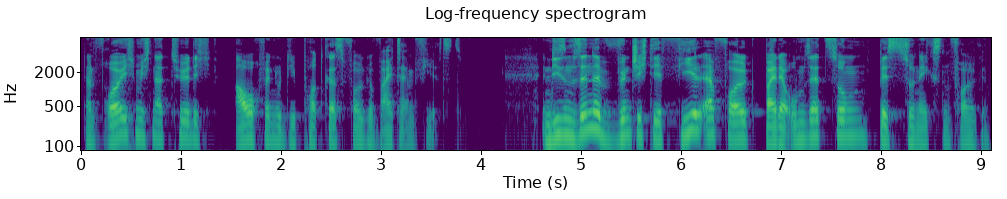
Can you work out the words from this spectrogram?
dann freue ich mich natürlich auch, wenn du die Podcast-Folge weiterempfiehlst. In diesem Sinne wünsche ich dir viel Erfolg bei der Umsetzung. Bis zur nächsten Folge.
